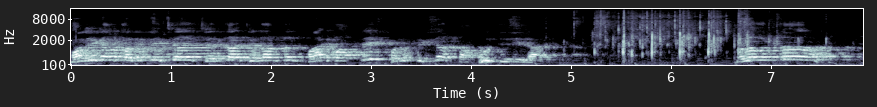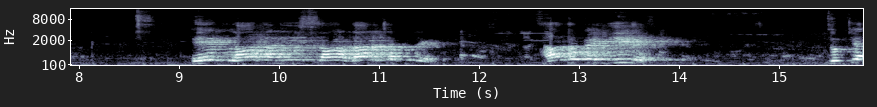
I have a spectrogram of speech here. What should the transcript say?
मालेगाव तालुक्याच्या जनता जनार्दन माय बापने परत एकदा दाखवून दिलेला आहे. मला वाटतं एक लाख आणि सहा हजारच्या पुढे हा जो काही लीड तुमच्या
